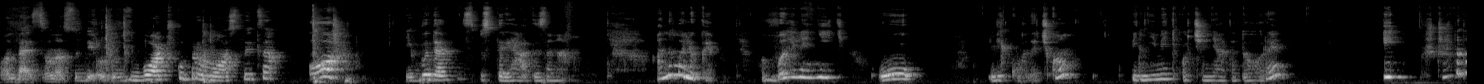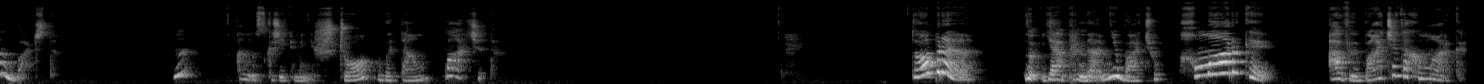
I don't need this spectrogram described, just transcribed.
Одесь вона собі отут з бочку промоститься. О! І буде спостерігати за нами. А ну, малюки, вигляніть у віконечко, підніміть оченята догори. І що ж ви там бачите? М? А ну, скажіть мені, що ви там бачите? Добре. Ну, я принаймні бачу хмарки. А ви бачите хмарки?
